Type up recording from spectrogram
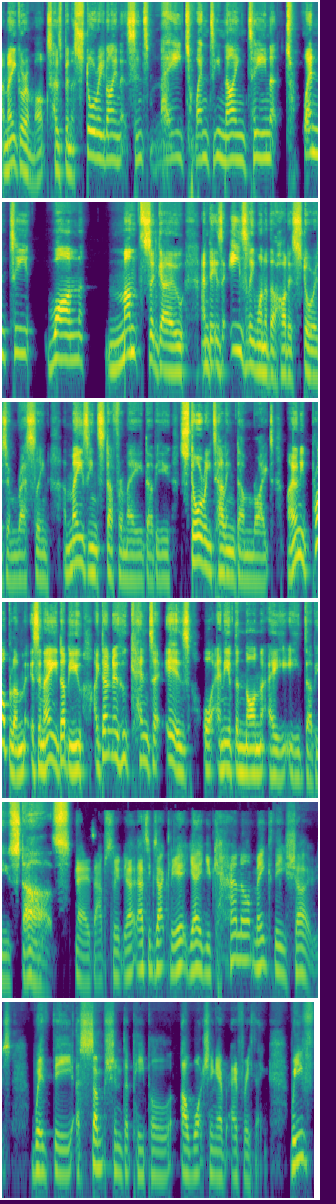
Omega and Mox has been a storyline since May 2019. 20 one months ago, and it is easily one of the hottest stories in wrestling. Amazing stuff from AEW, storytelling done right. My only problem is in AEW, I don't know who Kenta is or any of the non AEW stars. Yeah, it's absolutely that's exactly it. Yeah, you cannot make these shows with the assumption that people are watching ev- everything. We've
